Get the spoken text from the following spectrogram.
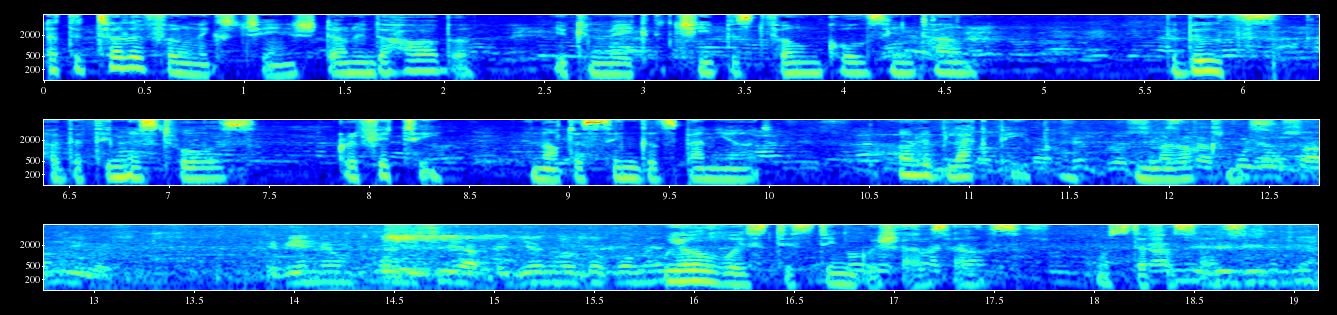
At the telephone exchange down in the harbour, you can make the cheapest phone calls in town. The booths have the thinnest walls, graffiti, and not a single Spaniard. Only black people and Moroccans. We always distinguish ourselves, Mustafa says.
